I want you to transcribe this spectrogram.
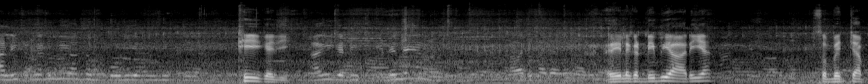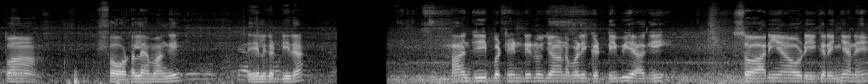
ਆ ਲਿਫਟ ਲੱਗੂਗੀ ਉਹ ਤਾਂ ਪੌੜੀਆਂ ਲਿਫਟ ਠੀਕ ਹੈ ਜੀ। ਆ ਗਈ ਗੱਡੀ। ਲੈਂਦੇ ਜਾਣਾ ਰੇਲ ਗੱਡੀ ਵੀ ਆ ਰਹੀ ਆ। ਸੋ ਵਿੱਚ ਆਪਾਂ ਸ਼ਾਟ ਲੈਵਾਂਗੇ ਰੇਲ ਗੱਡੀ ਦਾ। ਹਾਂਜੀ, ਬਠਿੰਡੇ ਨੂੰ ਜਾਣ ਵਾਲੀ ਗੱਡੀ ਵੀ ਆ ਗਈ। ਸਵਾਰੀਆਂ ਉਡੀਕ ਰਹੀਆਂ ਨੇ।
